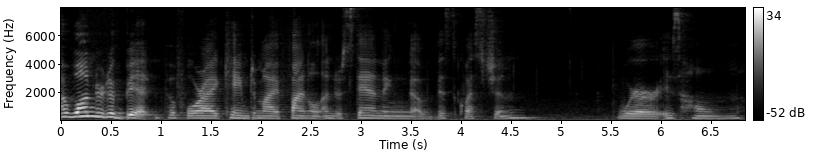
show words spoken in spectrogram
I wondered a bit before I came to my final understanding of this question Where is home?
